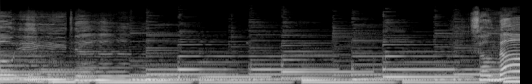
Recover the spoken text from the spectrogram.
有一点？像那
